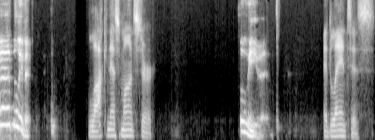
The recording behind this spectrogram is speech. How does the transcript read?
Eh, believe it. Loch Ness monster, Believe it. Atlantis,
